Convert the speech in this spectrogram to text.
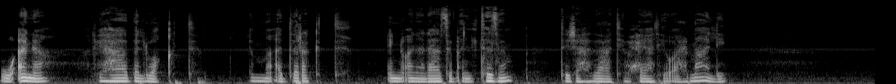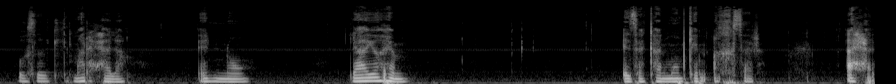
وأنا في هذا الوقت لما أدركت إنه أنا لازم ألتزم تجاه ذاتي وحياتي وأعمالي وصلت لمرحلة إنه لا يهم إذا كان ممكن أخسر أحد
